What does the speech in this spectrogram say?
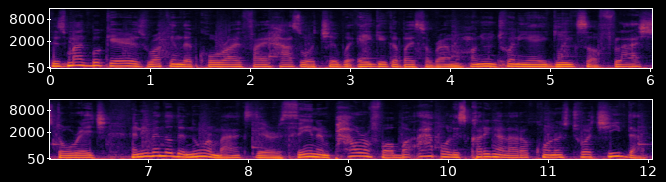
This MacBook Air is rocking the Core i5 Haswell chip with 8GB of RAM, 128 gigs of flash storage, and even though the newer Macs they're thin and powerful, but Apple is cutting a lot of corners to achieve that.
